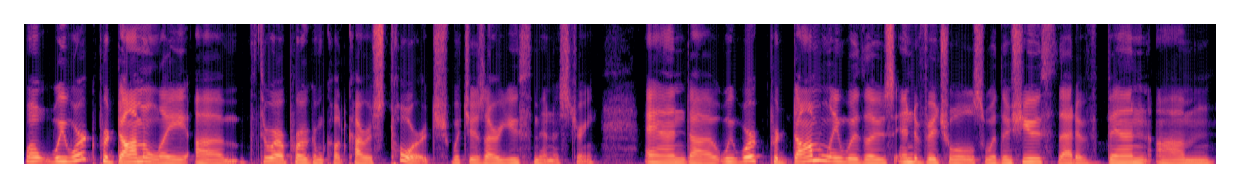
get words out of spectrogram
Well, we work predominantly um, through our program called Kairos Torch, which is our youth ministry. And uh, we work predominantly with those individuals, with those youth that have been um,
